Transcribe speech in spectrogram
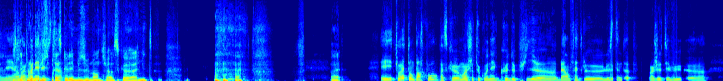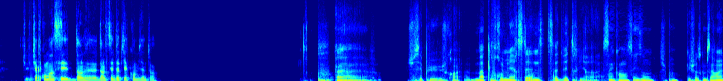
Je les plains plus presque les musulmans, tu vois, parce que à limite. ouais. Et toi, ton parcours, parce que moi, je te connais que depuis, euh, ben, en fait, le, le stand-up. Moi, je t'ai vu. Euh, tu, tu, as commencé dans le, dans le stand-up il y a combien, toi euh, je sais plus, je crois. Ma première scène, ça devait être il y a 5 ans, 6 ans, je sais pas, quelque chose comme ça. Ouais.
